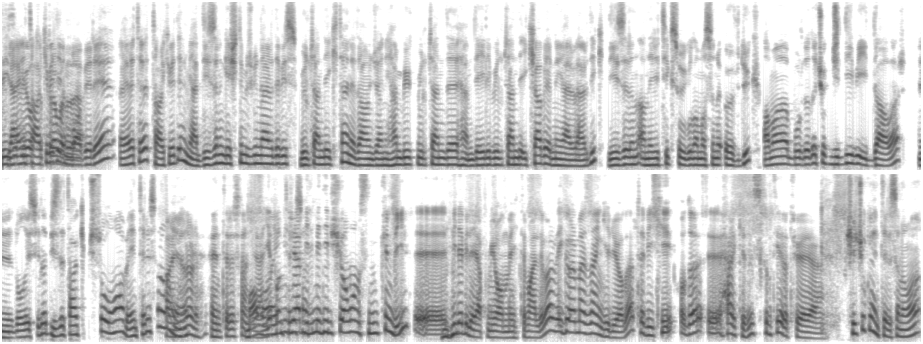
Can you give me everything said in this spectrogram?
Yani takip edelim bu haberi. Evet evet takip edelim. Yani Deezer'ın geçtiğimiz günlerde biz bültende iki tane daha önce hani hem büyük bültende hem daily bültende iki haberine yer verdik. Deezer'ın Analytics uygulamasını övdük ama burada da çok ciddi bir iddia var. E, Dolayısıyla biz de takipçisi olalım abi. Enteresan ama Aynen ya. öyle. Enteresan. Vallahi yani yapamayacağı enteresan. bilmediği bir şey olmaması mümkün değil. Hı. bile bile yapmıyor olma ihtimali var ve görmezden geliyorlar. Tabii ki o da e, herkese sıkıntı yaratıyor yani. Şey çok enteresan ama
